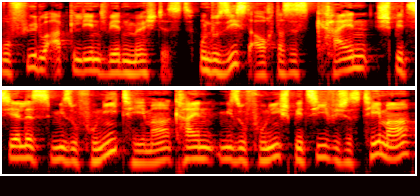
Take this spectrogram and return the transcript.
wofür du abgelehnt werden möchtest. Und du siehst auch, das ist kein spezielles Misophonie-Thema, kein Misophonie-spezifisches Thema,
